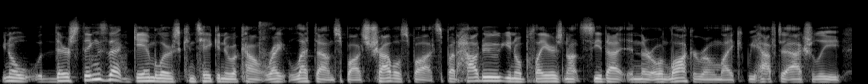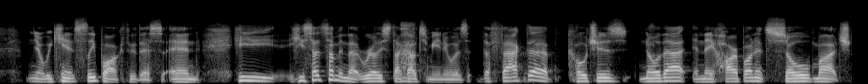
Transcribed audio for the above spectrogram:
you know, there's things that gamblers can take into account, right? Letdown spots, travel spots, but how do, you know, players not see that in their own locker room? Like we have to actually, you know, we can't sleepwalk through this. And he, he said something that really stuck out to me. And it was the fact that coaches know that and they harp on it so much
